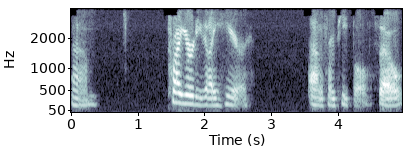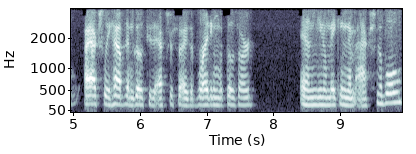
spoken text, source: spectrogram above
um, priority that I hear um, from people. So I actually have them go through the exercise of writing what those are and, you know, making them actionable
